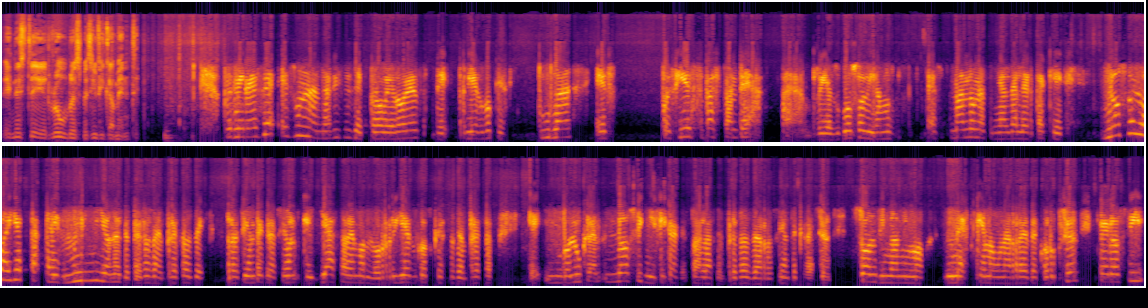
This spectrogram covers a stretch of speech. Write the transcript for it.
en este rubro específicamente? Pues mira, ese es un análisis de proveedores de riesgo que sin duda es, pues sí es bastante ah, ah, riesgoso, digamos, manda una señal de alerta que no solo haya tres mil millones de pesos a empresas de reciente creación, que ya sabemos los riesgos que estas empresas eh, involucran, no significa que todas las empresas de reciente creación son sinónimo de un esquema, una red de corrupción, pero sí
